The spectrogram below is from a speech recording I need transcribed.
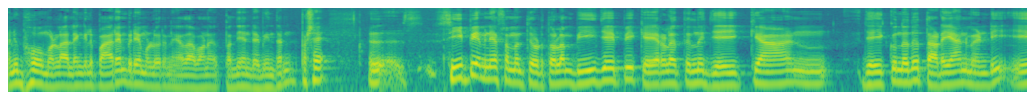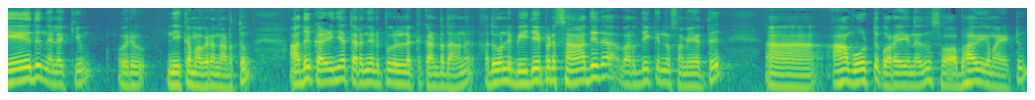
അനുഭവമുള്ള അല്ലെങ്കിൽ പാരമ്പര്യമുള്ള ഒരു നേതാവാണ് പന്നിയൻ രവീന്ദ്രൻ. പക്ഷേ സി പി എമ്മിനെ സംബന്ധിച്ചിടത്തോളം ബി ജെ പി കേരളത്തിൽ നിന്ന് ജയിക്കാൻ ജയിക്കുന്നത് തടയാൻ വേണ്ടി ഏത് നിലയ്ക്കും ഒരു നീക്കം അവർ നടത്തും. അത് കഴിഞ്ഞ തെരഞ്ഞെടുപ്പുകളിലൊക്കെ കണ്ടതാണ്. അതുകൊണ്ട് ബി ജെ പിയുടെ സാധ്യത വർദ്ധിക്കുന്ന സമയത്ത് ആ, വോട്ട് കുറയുന്നത് സ്വാഭാവികമായിട്ടും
